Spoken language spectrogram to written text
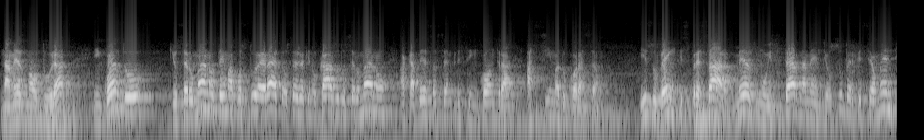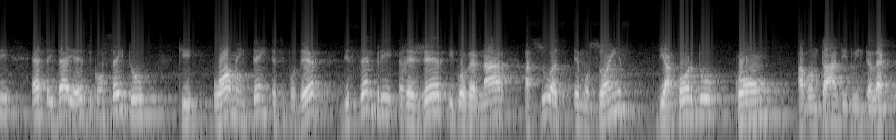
na mesma altura, enquanto que o ser humano tem uma postura ereta, ou seja, que no caso do ser humano, a cabeça sempre se encontra acima do coração. Isso vem expressar, mesmo externamente ou superficialmente, essa ideia, esse conceito que o homem tem esse poder de sempre reger e governar as suas emoções de acordo com a vontade do intelecto,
